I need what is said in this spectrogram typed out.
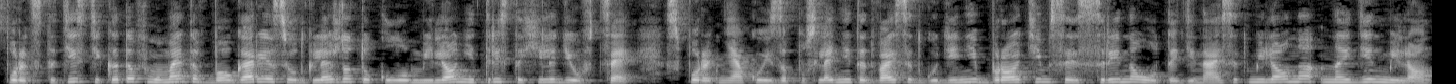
Според статистиката, в момента в България се отглеждат около милион и 300 хиляди овце. Според някои за последните 20 години броят им се е сринал от 11 милиона на 1 милион.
